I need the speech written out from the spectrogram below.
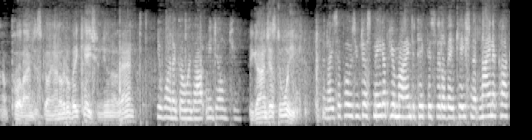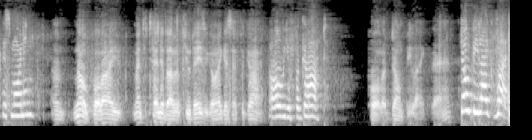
Now, Paul, I'm just going on a little vacation. You know that? You want to go without me, don't you? Be gone just a week. And I suppose you've just made up your mind to take this little vacation at 9 o'clock this morning? Uh, no, Paula, I meant to tell you about it a few days ago. I guess I forgot. Oh, you forgot. Paula, don't be like that. Don't be like what?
